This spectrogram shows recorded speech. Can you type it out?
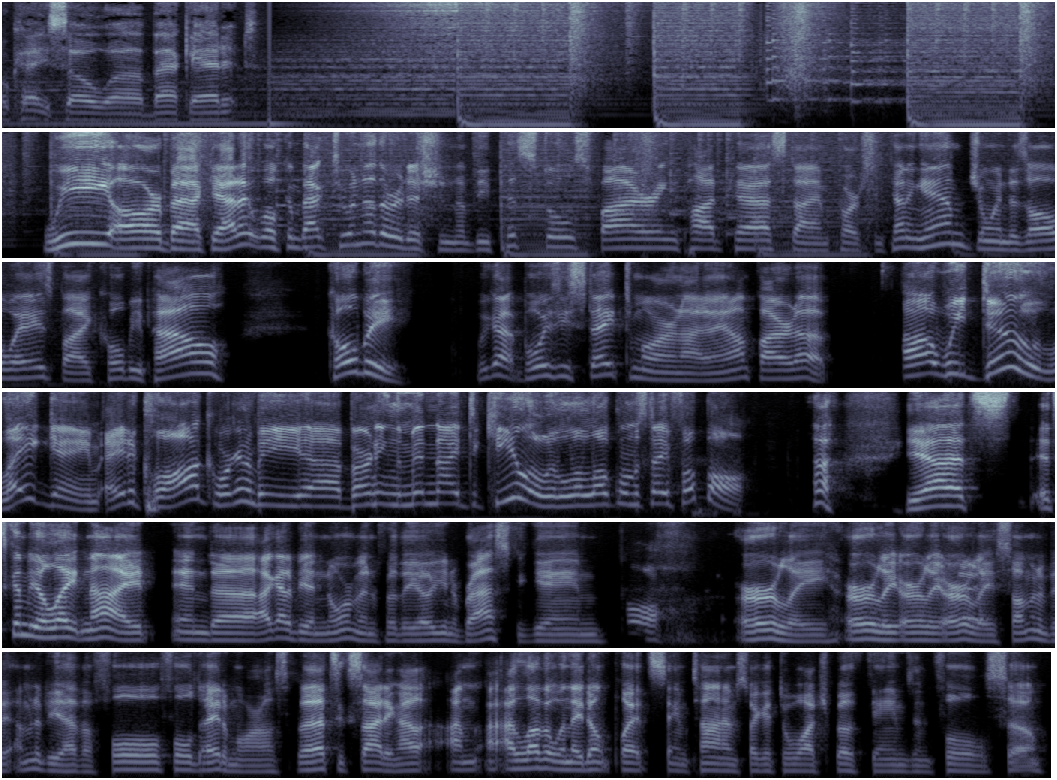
Okay, so uh, back at it. We are back at it. Welcome back to another edition of the Pistols Firing Podcast. I am Carson Cunningham, joined as always by Colby Powell. Colby, we got Boise State tomorrow night, and I'm fired up. Uh, we do late game, eight o'clock. We're going to be uh, burning the midnight tequila with a little Oklahoma State football. yeah, it's it's going to be a late night, and uh, I got to be in Norman for the OU Nebraska game. Oh, early, early, early, early. So I'm gonna be I'm gonna be have a full full day tomorrow. So that's exciting. I I'm I love it when they don't play at the same time, so I get to watch both games in full. So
